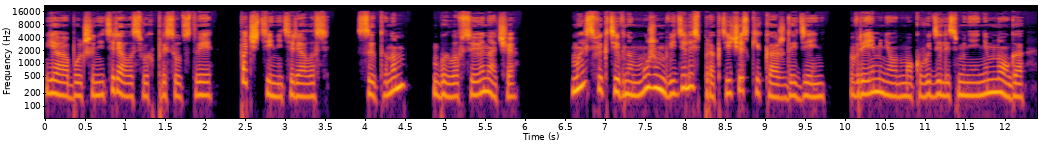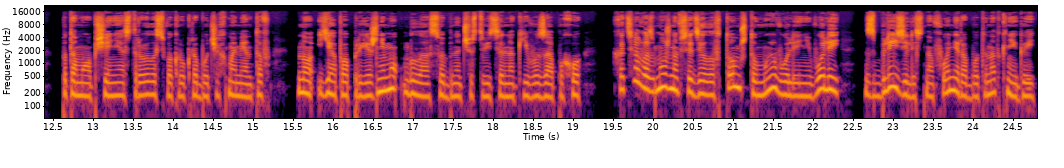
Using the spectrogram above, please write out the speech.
Я больше не терялась в их присутствии. Почти не терялась. С Итаном было все иначе. Мы с фиктивным мужем виделись практически каждый день. Времени он мог выделить мне немного, потому общение строилось вокруг рабочих моментов. Но я по-прежнему была особенно чувствительна к его запаху. Хотя, возможно, все дело в том, что мы волей-неволей сблизились на фоне работы над книгой.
